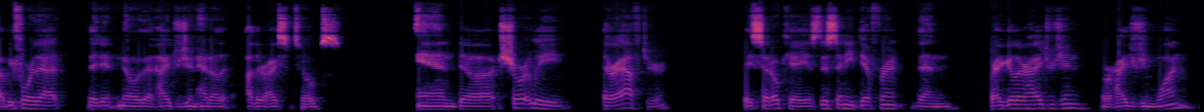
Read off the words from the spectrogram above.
Uh, before that, they didn't know that hydrogen had other, other isotopes. And uh, shortly thereafter, they said, okay, is this any different than regular hydrogen or hydrogen 1?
